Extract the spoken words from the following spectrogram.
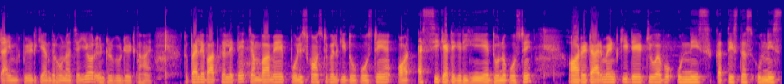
टाइम पीरियड के अंदर होना चाहिए और इंटरव्यू डेट कहाँ है? तो पहले बात कर लेते हैं, चंबा में पुलिस कांस्टेबल की दो पोस्टें हैं और एससी कैटेगरी की हैं दोनों पोस्टें और रिटायरमेंट की डेट जो है वो 19 इकतीस, दस, उन्नीस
